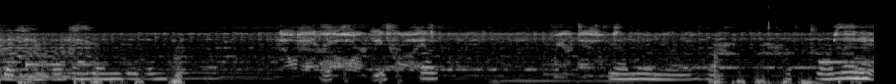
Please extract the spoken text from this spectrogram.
about you. I'm going to go No matter how hard we. Yeah, man. That's what I mean.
